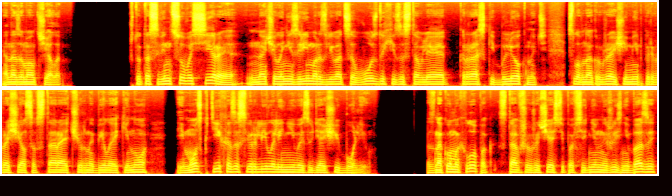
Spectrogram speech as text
Она замолчала. Что-то свинцово-серое начало незримо разливаться в воздухе, заставляя краски блекнуть, словно окружающий мир превращался в старое черно-белое кино, и мозг тихо засверлило ленивой зудящей болью. Знакомый хлопок, ставший уже частью повседневной жизни базы,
